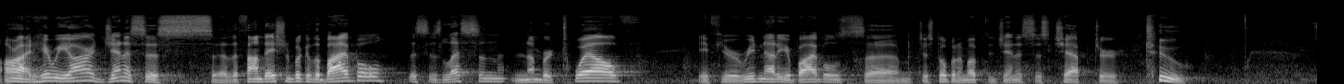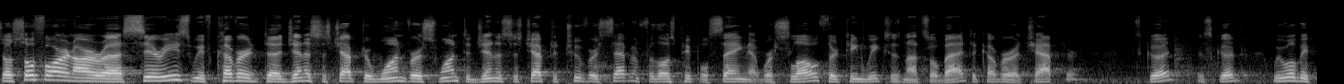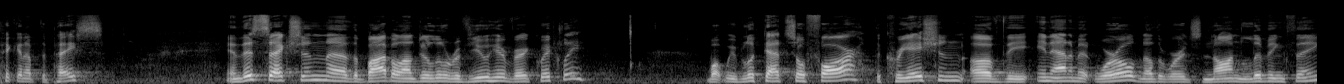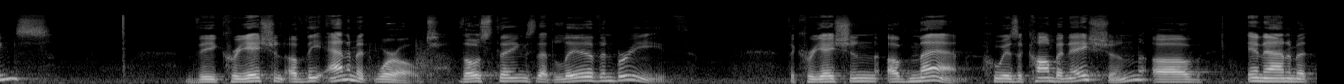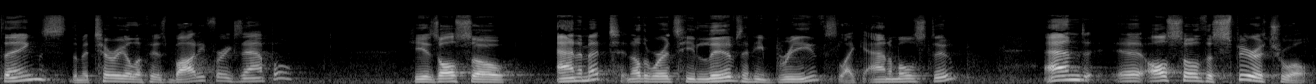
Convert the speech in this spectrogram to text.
All right, here we are, Genesis, uh, the foundation book of the Bible. This is lesson number 12. If you're reading out of your Bibles, um, just open them up to Genesis chapter 2. So, so far in our uh, series, we've covered uh, Genesis chapter 1, verse 1 to Genesis chapter 2, verse 7. For those people saying that we're slow, 13 weeks is not so bad to cover a chapter. It's good, it's good. We will be picking up the pace. In this section, uh, the Bible, I'll do a little review here very quickly. What we've looked at so far, the creation of the inanimate world, in other words, non living things, the creation of the animate world, those things that live and breathe, the creation of man, who is a combination of inanimate things, the material of his body, for example. He is also animate, in other words, he lives and he breathes like animals do, and uh, also the spiritual.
